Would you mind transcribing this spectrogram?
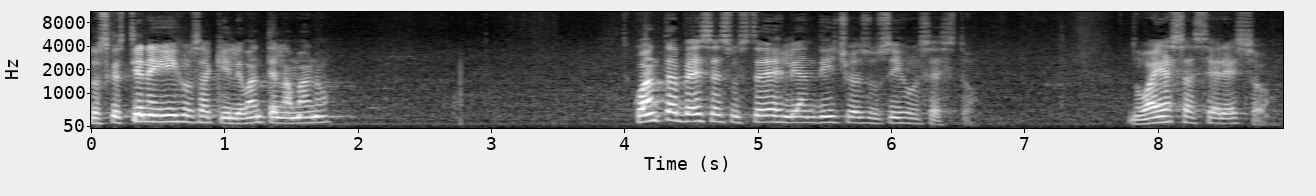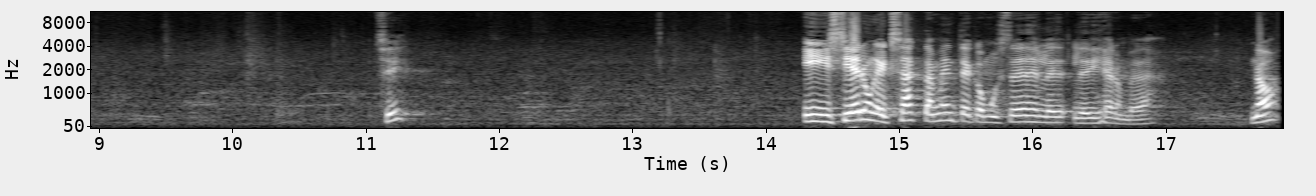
los que tienen hijos aquí, levanten la mano. ¿Cuántas veces ustedes le han dicho a sus hijos esto? No vayas a hacer eso. ¿Sí? Y hicieron exactamente como ustedes le, dijeron, ¿verdad? ¿No?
